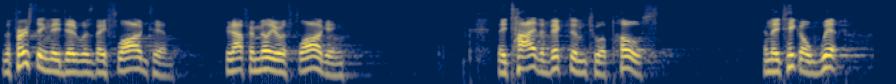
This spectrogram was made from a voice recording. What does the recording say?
And the first thing they did was they flogged him. If you're not familiar with flogging, they tie the victim to a post and they take a whip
